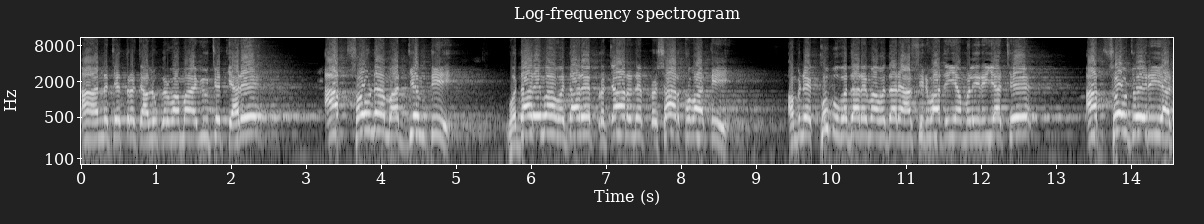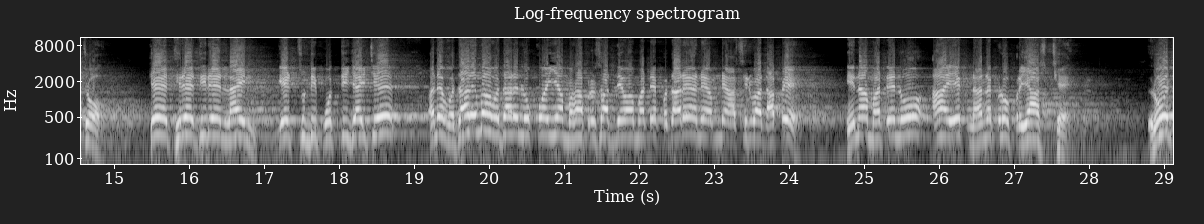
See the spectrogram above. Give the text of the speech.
આ અન્નક્ષેત્ર ચાલુ કરવામાં આવ્યું છે. ત્યારે આપ સૌના માધ્યમથી વધારેમાં વધારે પ્રચાર અને પ્રસાર થવાથી અમને ખૂબ વધારેમાં વધારે આશીર્વાદ અહીંયા મળી રહ્યા છે. આપ સૌ જોઈ રહ્યા છો કે ધીરે ધીરે લાઈન ગેટ સુધી પહોંચતી જાય છે અને વધારેમાં વધારે લોકો અહીંયા મહાપ્રસાદ લેવા માટે પધારે અને અમને આશીર્વાદ આપે. એના માટેનો આ એક નાનકડો પ્રયાસ છે. રોજ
